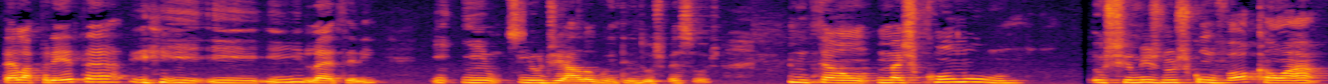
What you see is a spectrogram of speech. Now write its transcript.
tela preta e, e, e lettering e, e, e o diálogo entre duas pessoas. Então, mas como os filmes nos convocam a,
